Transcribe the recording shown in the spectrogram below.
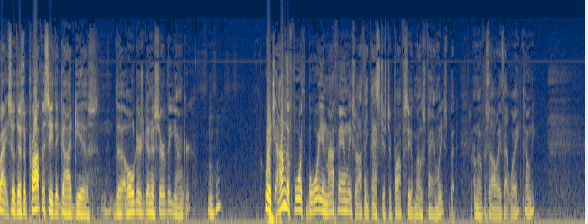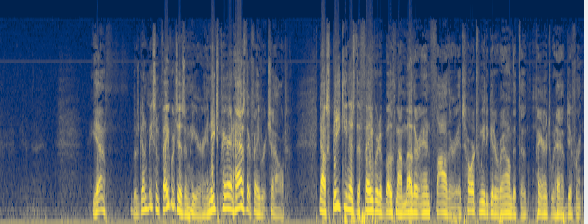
Right. So there's a prophecy that God gives. The older is going to serve the younger. Mm-hmm. Which I'm the fourth boy in my family, so I think that's just a prophecy of most families, but I don't know if it's always that way. Tony? Yeah there's going to be some favoritism here, and each parent has their favorite child. Now, speaking as the favorite of both my mother and father, it's hard for me to get around that the parents would have different.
